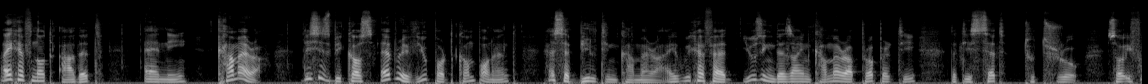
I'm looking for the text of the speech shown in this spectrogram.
I have not added any camera. This is because every viewport component has a built-in camera. We have a using design camera property that is set to true. So if,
